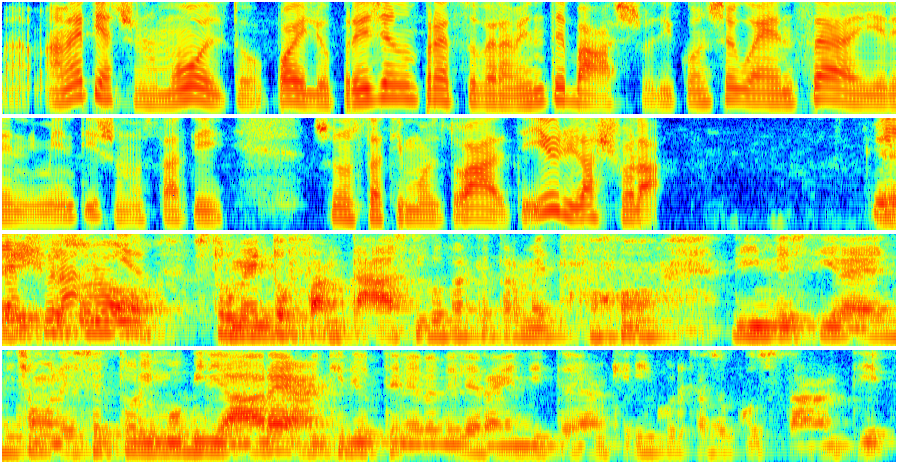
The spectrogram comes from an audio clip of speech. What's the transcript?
a me piacciono molto, poi li ho presi ad un prezzo veramente basso, di conseguenza i rendimenti sono stati, sono stati molto alti. Io li lascio là. I REITs sono uno strumento fantastico perché permettono di investire diciamo, nel settore immobiliare e anche di ottenere delle rendite, anche in quel caso costanti.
